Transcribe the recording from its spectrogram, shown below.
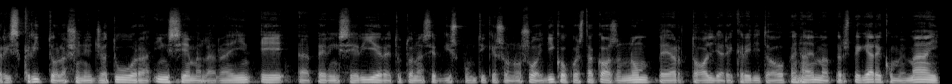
riscritto la sceneggiatura insieme alla Rain e eh, per inserire tutta una serie di spunti che sono suoi. Dico questa cosa non per togliere credito a Oppenheim, ma per spiegare come mai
